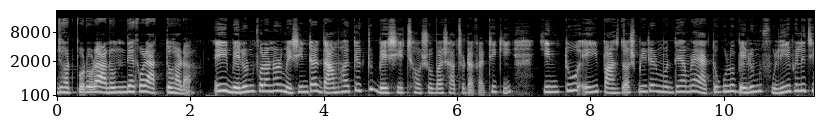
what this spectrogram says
ঝটপট ওরা আনন্দে একেবারে আত্মহারা। এই বেলুন ফোলানোর মেশিনটার দাম হয়তো একটু বেশি, ছশো বা সাতশো টাকা, ঠিকই। কিন্তু এই পাঁচ দশ মিনিটের মধ্যে আমরা এতগুলো বেলুন ফুলিয়ে ফেলেছি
